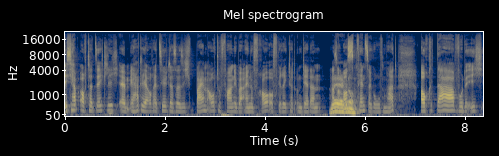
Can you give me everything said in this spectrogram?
Ich habe auch tatsächlich, ähm, er hatte ja auch erzählt, dass er sich beim Autofahren über eine Frau aufgeregt hat und der dann Ja, also ja, aus genau. dem Fenster gerufen hat. Auch da wurde ich,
